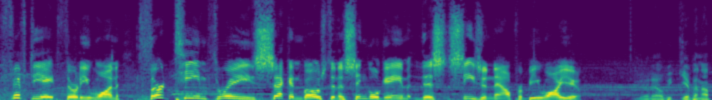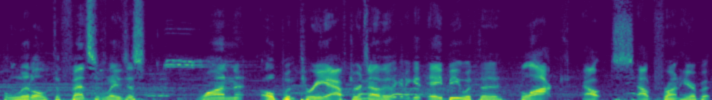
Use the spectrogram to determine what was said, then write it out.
58 31. 13 threes, second most in a single game this season now for BYU. UNLV giving up a little defensively. Just one open three after another. They're going to get AB with the block out out front here, but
